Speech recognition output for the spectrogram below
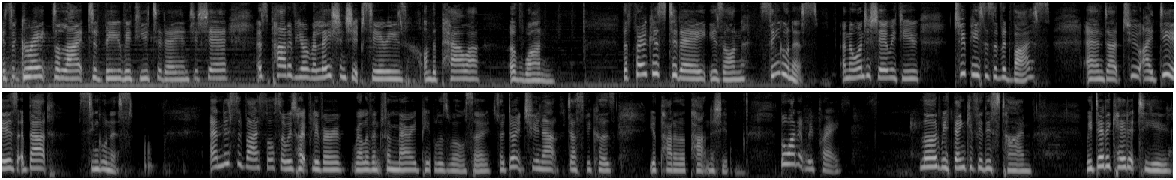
It's a great delight to be with you today and to share as part of your relationship series on the power of one. The focus today is on singleness, and I want to share with you two pieces of advice and uh, two ideas about singleness. And this advice also is hopefully very relevant for married people as well. So, so don't tune out just because you're part of a partnership. But why don't we pray? Lord, we thank you for this time. We dedicate it to you.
